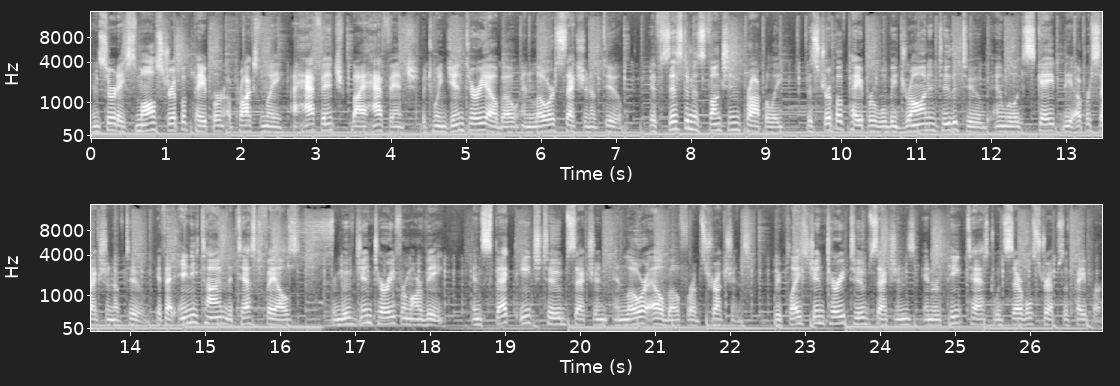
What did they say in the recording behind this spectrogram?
Insert a small strip of paper approximately a half inch by a half inch between Genturi elbow and lower section of tube. If system is functioning properly, the strip of paper will be drawn into the tube and will escape the upper section of tube. If at any time the test fails, remove Genturi from RV. Inspect each tube section and lower elbow for obstructions. Replace Genturi tube sections and repeat test with several strips of paper.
